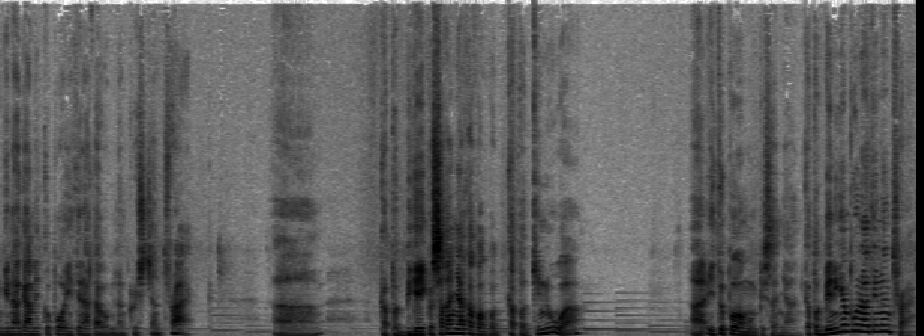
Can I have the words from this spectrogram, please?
Ang ginagamit ko po ay tinatawag nilang Christian track. Ah, kapag bigay ko sa kanya, kapag, kapag kinuha, ah, ito po ang umpisa niyan. Kapag binigyan po natin ng track,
